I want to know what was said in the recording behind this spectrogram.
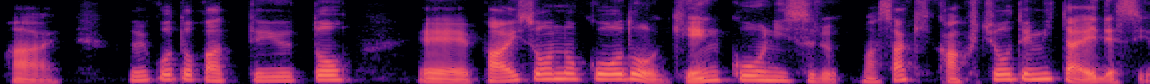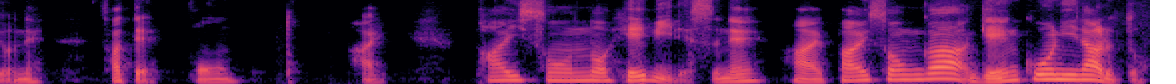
はい。どういうことかっていうと、えー、Python のコードを原稿にする。まあ、さっき拡張で見た絵ですよね。さて、ポンと。はい。Python のヘビですね。はい。Python が原稿になると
